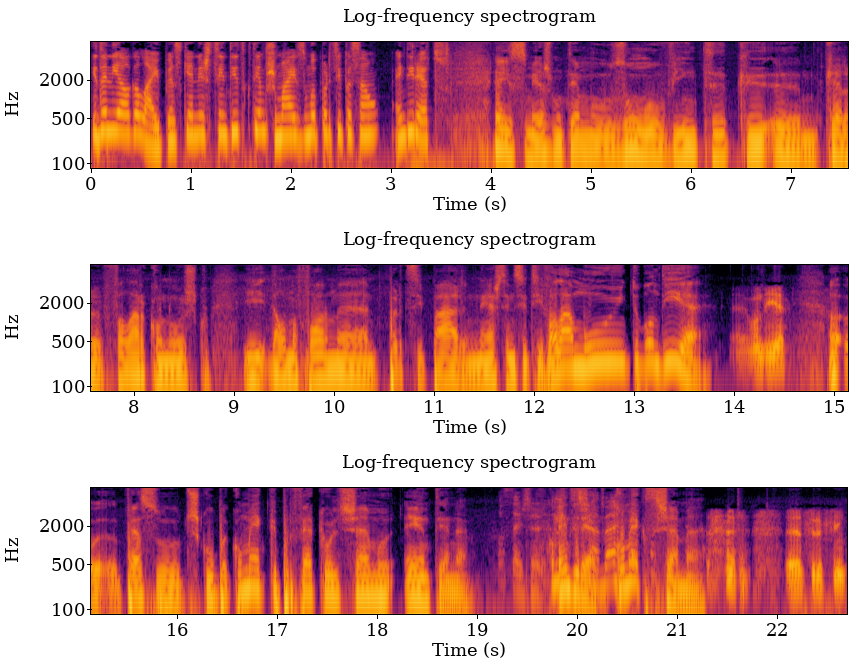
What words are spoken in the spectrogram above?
E Daniel Galaio, penso que é neste sentido que temos mais uma participação em direto. É isso mesmo, temos um ouvinte que eh, quer falar connosco e de alguma forma participar nesta iniciativa. Olá, muito bom dia. Eh, Bom dia. Oh, oh, peço desculpa, como é que prefere que eu lhe chame em antena? Ou seja, em direto, como é que se chama? Eh, Serafim.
